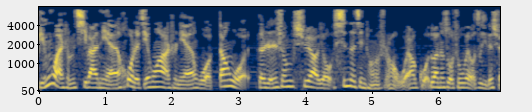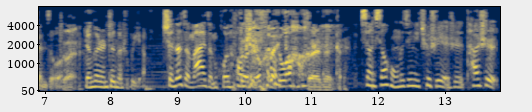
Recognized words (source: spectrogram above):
甭管什么七八年或者结婚二十年，我当我的人生需要有新的进程的时候，我要果断的做出为我自己的选择。对。人跟人真的是不一样，选择怎么爱怎么活的方式有很多。对对对。像萧红的经历确实也是，她是。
